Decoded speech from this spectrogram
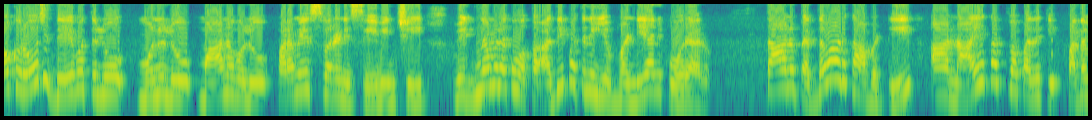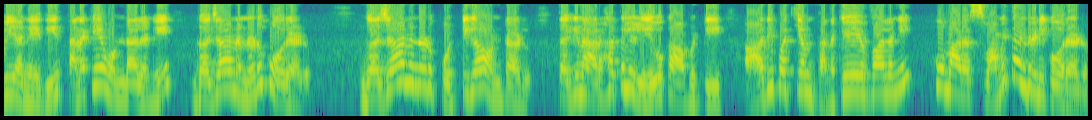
ఒకరోజు దేవతలు మునులు మానవులు పరమేశ్వరుని సేవించి విఘ్నములకు ఒక అధిపతిని ఇవ్వండి అని కోరారు. తాను పెద్దవాడు కాబట్టి ఆ నాయకత్వ పదకి పదవి అనేది తనకే ఉండాలని గజాననుడు కోరాడు. గజాననుడు పొట్టిగా ఉంటాడు. తగిన అర్హతలు లేవు కాబట్టి ఆధిపత్యం తనకే ఇవ్వాలని కుమారస్వామి తండ్రిని కోరాడు.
